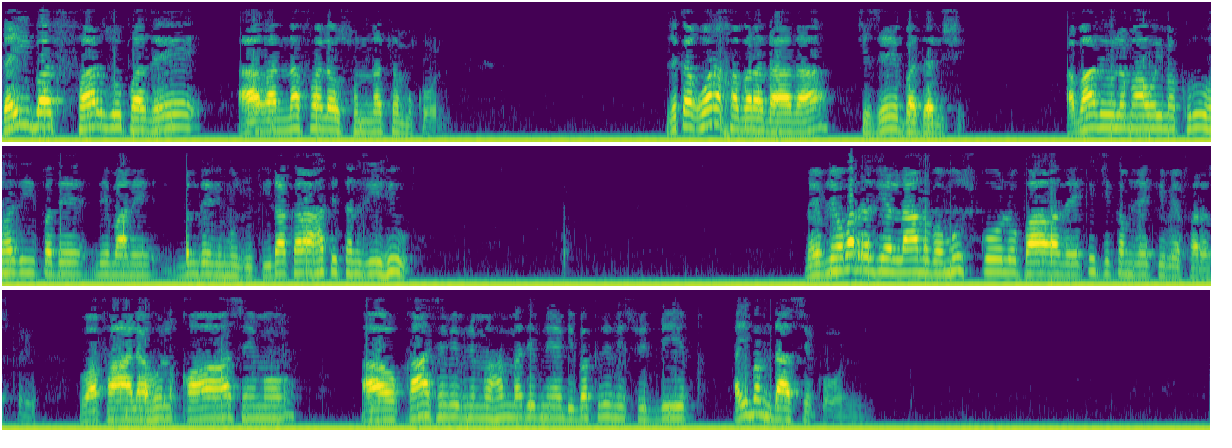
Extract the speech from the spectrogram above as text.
دای با فرض او پزه اغه نفل او سنت هم کول ځکه غوړه خبره دا ده چې زه بدل شي اباد علماء وی مکروه دی په دې دی باندې بل دې موضوع کی دا کراهت تنزیهو نو ابن عمر رضی الله عنه کولو پاغه دې کې چې کوم دې کې به فرض کړو وفعله القاسم او قاسم ابن محمد ابن ابي بکر الصديق ایبم داس کول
